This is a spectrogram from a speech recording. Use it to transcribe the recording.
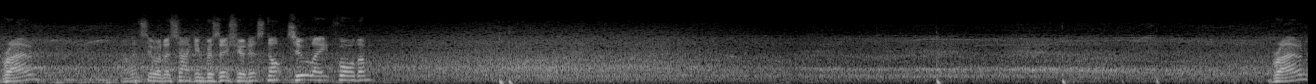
Browne. Well, into an attacking position. It's not too late for them. Browne.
